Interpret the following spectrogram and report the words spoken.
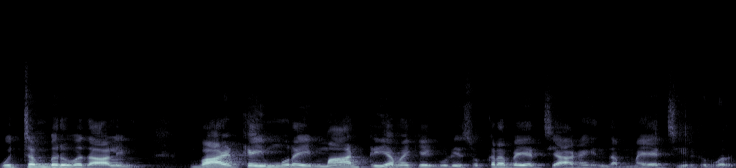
உச்சம் பெறுவதாலையும் வாழ்க்கை முறை மாற்றி அமைக்கக்கூடிய சுக்கர பயிற்சியாக இந்த முயற்சி இருக்க போகுது.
